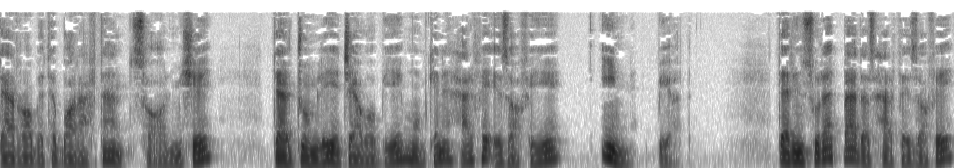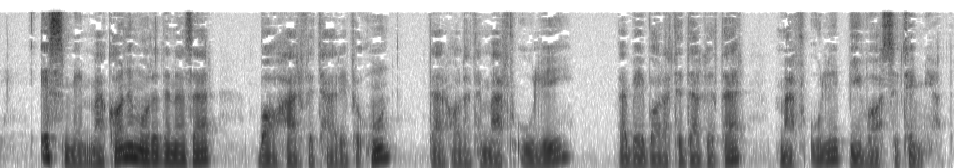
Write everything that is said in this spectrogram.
در رابطه با رفتن سوال میشه در جمله جوابیه ممکنه حرف اضافه این بیاد در این صورت بعد از حرف اضافه اسم مکان مورد نظر با حرف تعریف اون در حالت مفعولی و به عبارت دقیقتر مفعول بیواسطه میاد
